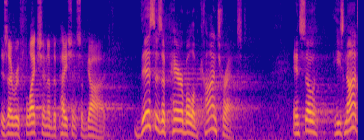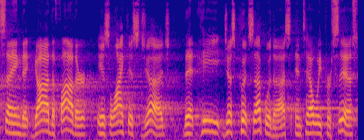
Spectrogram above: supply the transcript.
is a reflection of the patience of God. This is a parable of contrast. And so he's not saying that God the Father is like this judge, that He just puts up with us until we persist,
